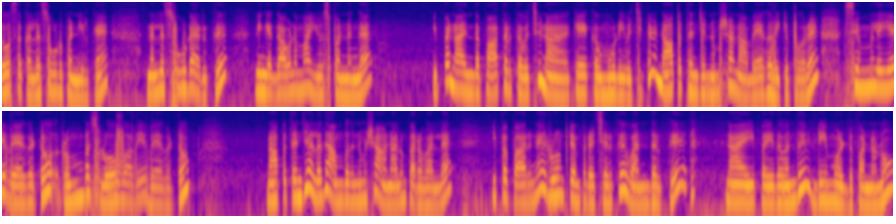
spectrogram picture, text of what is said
தோசைக்கல்லை சூடு பண்ணியிருக்கேன். நல்ல சூடாக இருக்குது நீங்கள் கவனமாக யூஸ் பண்ணுங்கள் இப்போ நான் இந்த பாத்திரத்தை வச்சு நான் கேக்கை மூடி வச்சுட்டு நாற்பத்தஞ்சு நிமிஷம் நான் வேக வைக்க போகிறேன் சிம்லேயே வேகட்டும். ரொம்ப ஸ்லோவாகவே வேகட்டும். நாற்பத்தஞ்சு அல்லது ஐம்பது நிமிஷம் ஆனாலும் பரவாயில்ல. இப்போ பாருங்கள் ரூம் டெம்பரேச்சருக்கு வந்திருக்கு. நான் இப்போ இதை வந்து டிமோல்டு பண்ணணும்.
